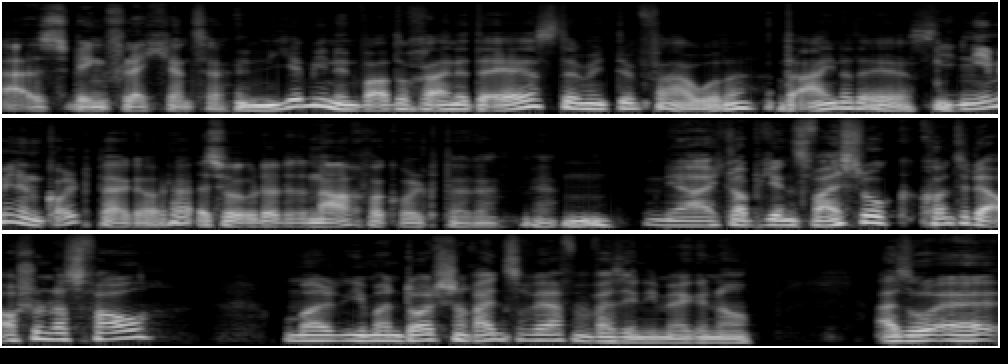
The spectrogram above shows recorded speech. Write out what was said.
Also wegen Fläche und so. Nieminen war doch einer der Ersten mit dem V, oder? Oder einer der Ersten. Ich nehme einen Goldberger, oder? Also, oder danach war Goldberger, ja. Ja, ich glaube, Jens Weißlock konnte der auch schon das V, um mal jemanden Deutschen reinzuwerfen, weiß ich nicht mehr genau. Also, äh,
